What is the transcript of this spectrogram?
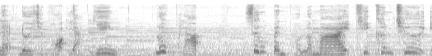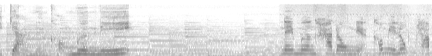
และโดยเฉพาะอย่างยิ่ง ลูกพลับ ซึ่งเป็นผลไม้ที่ขึ้นชื่ออีกอย่างหนึ่งของเมืองนี้ ในเมืองฮาดงเนี่ยเขามีลูกพลับ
